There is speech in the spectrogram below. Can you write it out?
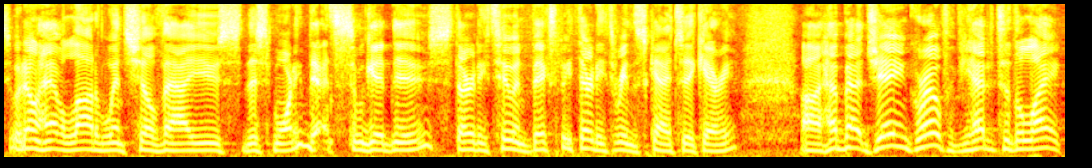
So we don't have a lot of wind chill values this morning. That's some good news. 32 in Bixby, 33 in the Skiatook area. Uh, how about Jay and Grove? If you headed to the lake,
